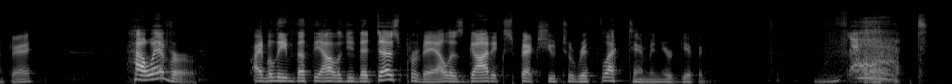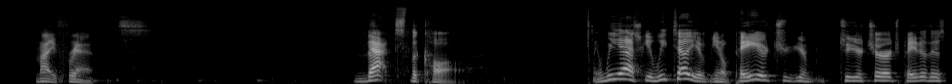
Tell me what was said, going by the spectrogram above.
Okay? However, I believe the theology that does prevail is God expects you to reflect Him in your giving. That, my friends, that's the call. And we ask you, we tell you, you know, pay your, your to your church, pay to this.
